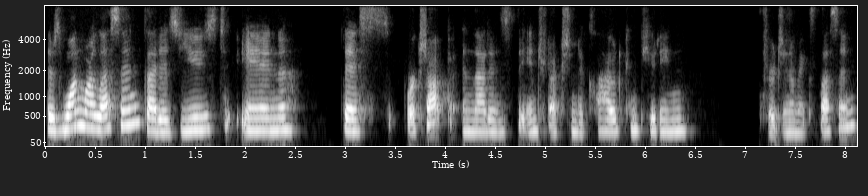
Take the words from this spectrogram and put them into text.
There's one more lesson that is used in this workshop, and that is the Introduction to Cloud Computing for Genomics lesson.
